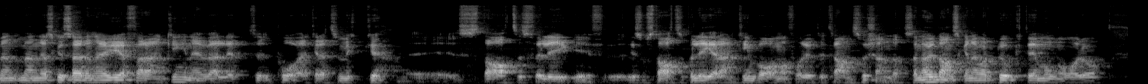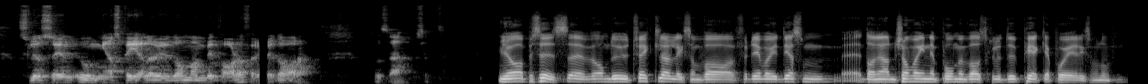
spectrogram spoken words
Men, men jag skulle säga att den här Uefa-rankingen är väldigt, påverkar rätt så mycket eh, status för lig, liksom status på ligaranking, vad man får ut i transfer sen då. Sen har ju danskarna varit duktiga i många år och slussa in unga spelare, det är de man betalar för idag då. Så att säga. Så att, Ja precis, eh, om du utvecklar liksom vad, för det var ju det som eh, Daniel Andersson var inne på, men vad skulle du peka på är liksom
